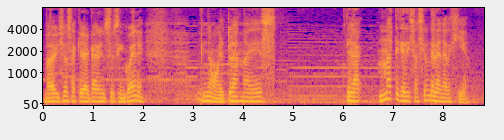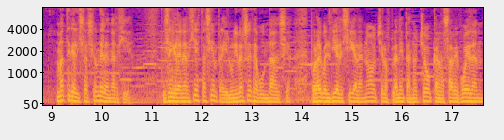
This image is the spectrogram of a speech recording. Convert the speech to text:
maravillosas que hay acá en C5N no, el plasma es la materialización de la energía. materialización de la energía. Dicen que la energía está siempre ahí, el universo es de abundancia. Por algo el día le sigue a la noche, los planetas no chocan, las aves vuelan,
